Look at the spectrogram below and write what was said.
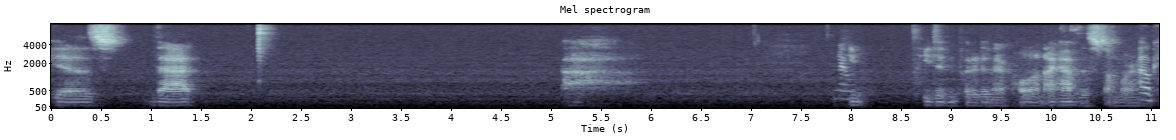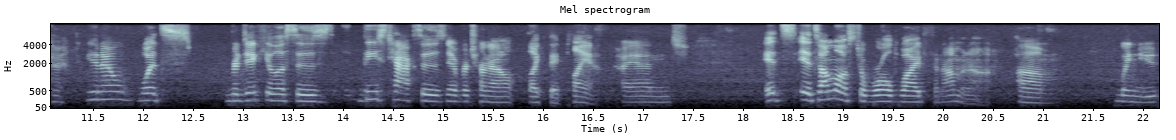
is that You know- he, he didn't put it in there. Hold on, I have this somewhere. Okay. You know what's ridiculous is these taxes never turn out like they plan, and it's it's almost a worldwide phenomena. Um, when you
